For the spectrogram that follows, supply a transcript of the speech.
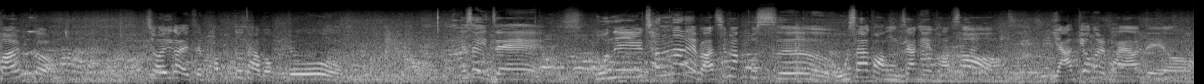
맛있어요. 저희가 이제 밥도 다 먹고 그래서 이제 오늘 첫날의 마지막 코스 오사 광장에 가서 야경을 봐야 돼요.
